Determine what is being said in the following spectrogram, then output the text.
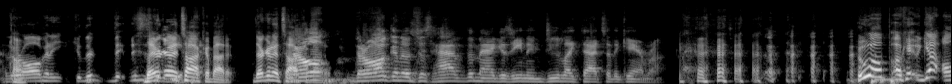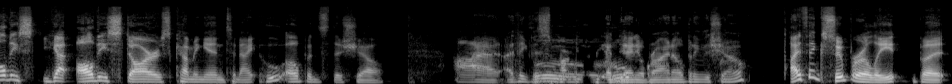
And they're oh. all going to. They're, they're going to talk about it. They're going to talk. They're all, it. They're all going to just have the magazine and do like that to the camera. Who? Op- okay, we got all these. You got all these stars coming in tonight. Who opens the show? I I think this smart Daniel Bryan opening the show. I think super elite, but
